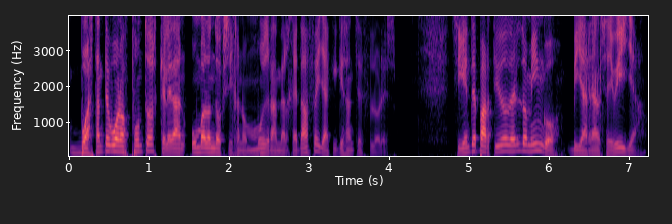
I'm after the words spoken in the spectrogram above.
bastante buenos puntos que le dan un balón de oxígeno muy grande al Getafe y a Quique Sánchez Flores. Siguiente partido del domingo, Villarreal-Sevilla.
